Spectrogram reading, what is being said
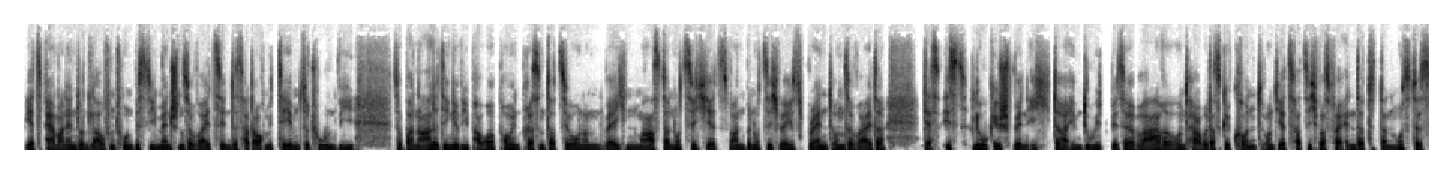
jetzt permanent und laufend tun, bis die Menschen soweit sind. Das hat auch mit Themen zu tun, wie so banale Dinge wie PowerPoint-Präsentationen, welchen Master nutze ich jetzt, wann benutze ich welches Brand und so weiter. Das ist logisch, wenn ich da im Do-It bisher war und habe das gekonnt und jetzt hat sich was verändert, dann muss das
